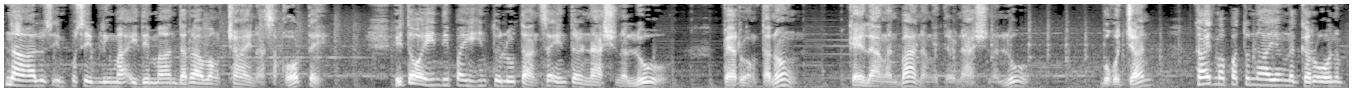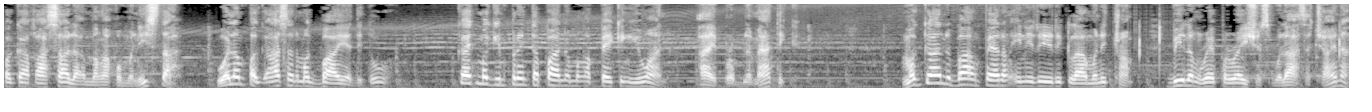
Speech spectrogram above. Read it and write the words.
na halos imposibleng maidemanda raw ang China sa korte. Ito ay hindi pa hihintulutan sa international law. Pero ang tanong, kailangan ba ng international law? Bukod dyan, kahit mapatunayang nagkaroon ng pagkakasala ang mga komunista, walang pag-asa na magbayad ito. Kahit mag-imprenta pa ng mga peking yuan ay problematic. Magkano ba ang perang inireklamo ni Trump bilang reparations mula sa China?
